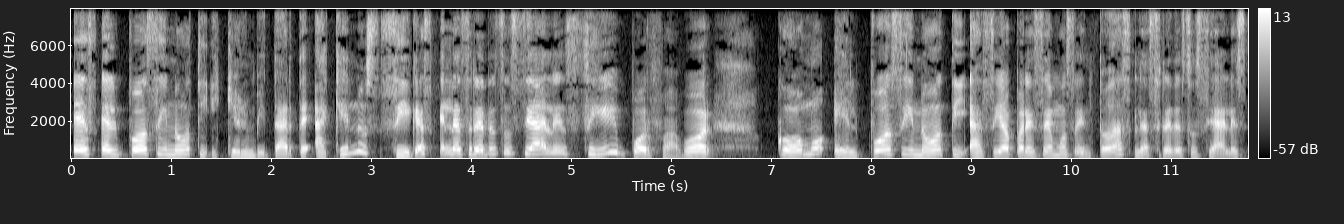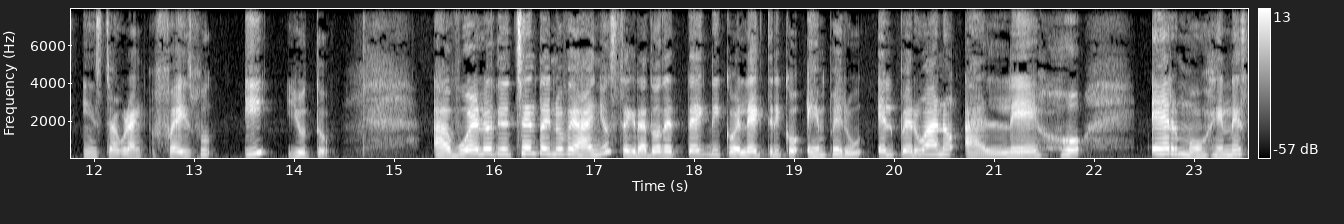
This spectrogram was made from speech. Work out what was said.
es el Posinoti y quiero invitarte a que nos sigas en las redes sociales. Sí, por favor. Como el Posinoti. Así aparecemos en todas las redes sociales, Instagram, Facebook y YouTube. Abuelo de 89 años, se graduó de técnico eléctrico en Perú. El peruano Alejo Hermógenes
